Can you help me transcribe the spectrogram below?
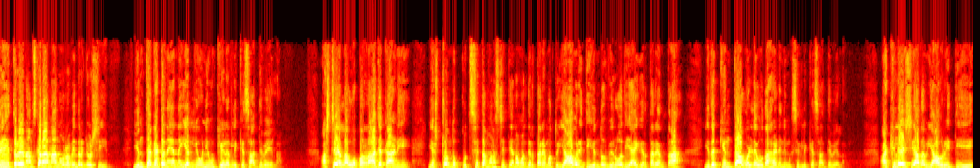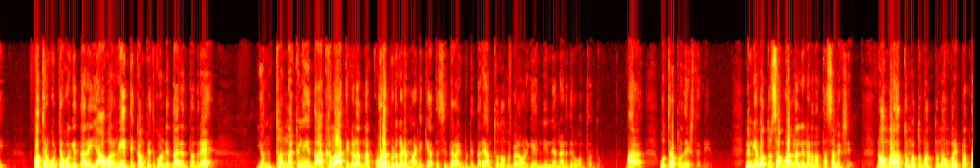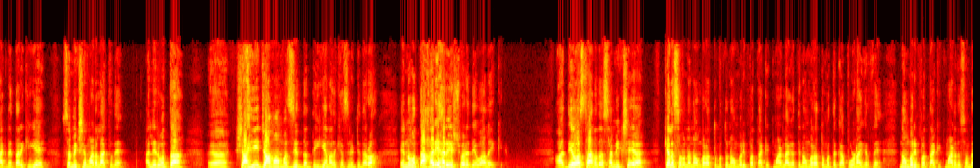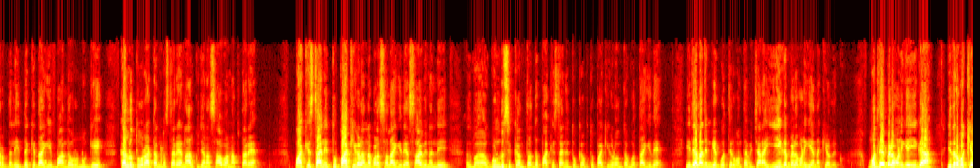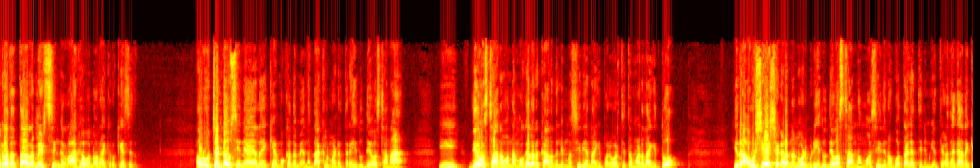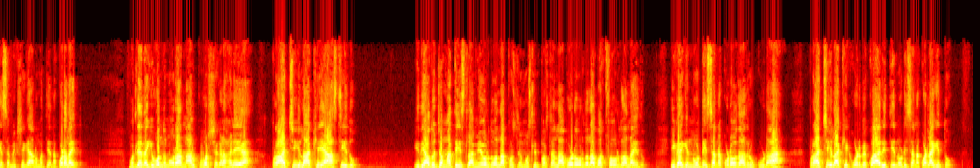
ಸ್ನೇಹಿತರೇ, ನಮಸ್ಕಾರ. ನಾನು ರವೀಂದ್ರ ಜೋಶಿ. ಇಂಥ ಘಟನೆಯನ್ನು ಎಲ್ಲಿಯೂ ನೀವು ಕೇಳಿರಲಿಕ್ಕೆ ಸಾಧ್ಯವೇ ಇಲ್ಲ. ಅಷ್ಟೇ ಅಲ್ಲ, ಒಬ್ಬ ರಾಜಕಾರಣಿ ಎಷ್ಟೊಂದು ಕುತ್ಸಿತ ಮನಸ್ಥಿತಿಯನ್ನು ಹೊಂದಿರ್ತಾರೆ ಮತ್ತು ಯಾವ ರೀತಿ ಹಿಂದೂ ವಿರೋಧಿಯಾಗಿರ್ತಾರೆ ಅಂತ ಇದಕ್ಕಿಂತ ಒಳ್ಳೆಯ ಉದಾಹರಣೆ ನಿಮಗೆ ಸಿಗಲಿಕ್ಕೆ ಸಾಧ್ಯವೇ ಇಲ್ಲ. ಅಖಿಲೇಶ್ ಯಾದವ್ ಯಾವ ರೀತಿ ಪತ್ರಗುಟ್ಟೆ ಹೋಗಿದ್ದಾರೆ, ಯಾವ ರೀತಿ ಕಂಪಿತ್ಕೊಂಡಿದ್ದಾರೆ ಅಂತಂದರೆ ಎಂಥ ನಕಲಿ ದಾಖಲಾತಿಗಳನ್ನು ಕೂಡ ಬಿಡುಗಡೆ ಮಾಡಲಿಕ್ಕೆ ಆತ ಸಿದ್ಧರಾಗಿಬಿಟ್ಟಿದ್ದಾರೆ. ಅಂಥದ್ದೊಂದು ಬೆಳವಣಿಗೆ ನಿನ್ನೆ ನಡೆದಿರುವಂಥದ್ದು. ಮಹಾ, ಉತ್ತರ ಪ್ರದೇಶದಲ್ಲಿ. ನಿಮಗೆ ಗೊತ್ತು ಸಂಭಲ್ನಲ್ಲಿ ನಡೆದಂಥ ಸಮೀಕ್ಷೆ. ನವಂಬರ್ ಹತ್ತೊಂಬತ್ತು ಮತ್ತು ನವಂಬರ್ ಇಪ್ಪತ್ನಾಲ್ಕನೇ ತಾರೀಕಿಗೆ ಸಮೀಕ್ಷೆ ಮಾಡಲಾಗ್ತದೆ. ಅಲ್ಲಿರುವಂಥ ಶಾಹಿ ಜಾಮಾ ಮಸ್ಜಿದ್ ಅಂತ ಈಗೇನು ಅದಕ್ಕೆ ಹೆಸರಿಟ್ಟಿದ್ದಾರೋ ಎನ್ನುವಂಥ ಹರಿಹರೇಶ್ವರ ದೇವಾಲಯಕ್ಕೆ. ಆ ದೇವಸ್ಥಾನದ ಸಮೀಕ್ಷೆಯ ಕೆಲಸವನ್ನು ನವಂಬರ್ ಹತ್ತೊಂಬತ್ತು, ನವಂಬರ್ ಇಪ್ಪತ್ನಾಲ್ಕಕ್ಕೆ ಮಾಡಲಾಗುತ್ತೆ. ನವಂಬರ್ ಹತ್ತೊಂಬತ್ತಕ್ಕೆ ಅಪೂರ್ಣ ಆಗಿರುತ್ತೆ. ನವಂಬರ್ ಇಪ್ಪತ್ನಾಲ್ಕಕ್ಕೆ ಮಾಡಿದ ಸಂದರ್ಭದಲ್ಲಿ ಇದ್ದಕ್ಕಿದ್ದಾಗಿ ಬಾಂಧವರು ನುಗ್ಗಿ ಕಲ್ಲು ತೂರಾಟ ನಡೆಸ್ತಾರೆ. ನಾಲ್ಕು ಜನ ಸಾವನ್ನಪ್ತಾರೆ. ಪಾಕಿಸ್ತಾನಿ ತುಪಾಕಿಗಳನ್ನು ಬಳಸಲಾಗಿದೆ. ಸಾವಿನಲ್ಲಿ ಗುಂಡು ಸಿಕ್ಕಂಥದ್ದು ಪಾಕಿಸ್ತಾನಿ ತುಕ, ತುಪಾಕಿಗಳು ಅಂತ ಗೊತ್ತಾಗಿದೆ. ಇದೆಲ್ಲ ನಿಮಗೆ ಗೊತ್ತಿರುವಂಥ ವಿಚಾರ. ಈಗ ಬೆಳವಣಿಗೆಯನ್ನು ಕೇಳಬೇಕು. ಮೊದಲೇ ಬೆಳವಣಿಗೆ ಈಗ ಇದರ ವಕೀಲರಾದಂಥ ರಮೇಶ್ ಸಿಂಗ್ ರಾಘವ್ ಅನ್ನೋರು ಹಾಕಿರೋ ಕೇಸ್ ಇದು. ಅವರು ಚಂಡೌಸಿ ನ್ಯಾಯಾಲಯಕ್ಕೆ ಮೊಕದ್ದಮೆಯನ್ನು ದಾಖಲು ಮಾಡಿರ್ತಾರೆ. ಇದು ದೇವಸ್ಥಾನ. ಈ ದೇವಸ್ಥಾನವನ್ನು ಮೊಘಲರ ಕಾಲದಲ್ಲಿ ಮಸೀದಿಯನ್ನಾಗಿ ಪರಿವರ್ತಿತ ಮಾಡಲಾಗಿತ್ತು. ಇದರ ಅವಶೇಷಗಳನ್ನು ನೋಡಿಬಿಡಿ. ಇದು ದೇವಸ್ಥಾನ ಮಸೀದಿನೋ ಗೊತ್ತಾಗತ್ತೆ ನಿಮಗೆ ಅಂತ ಹೇಳಿದಾಗ ಅದಕ್ಕೆ ಸಮೀಕ್ಷೆಗೆ ಅನುಮತಿಯನ್ನು ಕೊಡಲಾಯಿತು. ಮೊದಲನೇದಾಗಿ ಒಂದು ನೂರ ನಾಲ್ಕು ವರ್ಷಗಳ ಹಳೆಯ ಪ್ರಾಚಿ ಇಲಾಖೆಯ ಆಸ್ತಿ ಇದು. ಇದು ಯಾವುದೋ ಜಮಾತೆ ಇಸ್ಲಾಮಿಯವ್ರದ್ದು ಅಲ್ಲ, ಪರ್ಸ್, ಮುಸ್ಲಿಂ ಪರ್ಸನಲ್ ಲಾ ಬೋರ್ಡ್ ಅವ್ರದ್ದು ಅಲ್ಲ ವಕ್ಫ್ ಅವ್ರದ್ದು ಅಲ್ಲ ಇದು. ಹೀಗಾಗಿ ನೋಟಿಸನ್ನು ಕೊಡೋದಾದರೂ ಕೂಡ ಪ್ರಾಚ್ಯ ಇಲಾಖೆಗೆ ಕೊಡಬೇಕು. ಆ ರೀತಿ ನೋಟಿಸನ್ನು ಕೊಡಲಾಗಿತ್ತು.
